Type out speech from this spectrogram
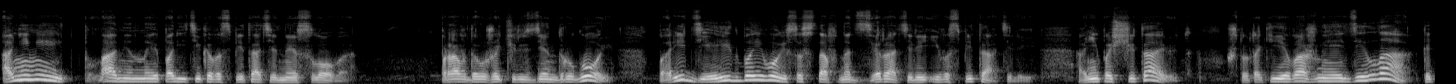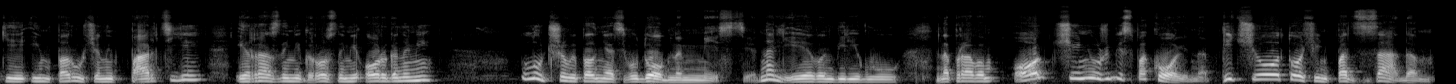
а не имеет пламенное политико-воспитательное слово. Правда, уже через день-другой поредеет боевой состав надзирателей и воспитателей. Они посчитают, что такие важные дела, какие им поручены партией и разными грозными органами – лучше выполнять в удобном месте, на левом берегу, на правом очень уж беспокойно, печет очень под задом,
